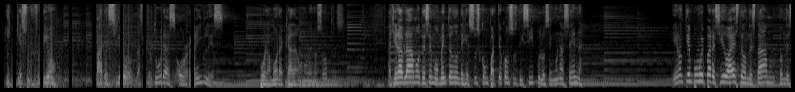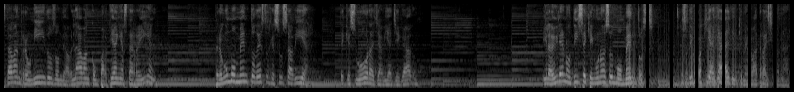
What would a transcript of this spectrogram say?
y que sufrió, padeció las torturas horribles por amor a cada uno de nosotros. Ayer hablábamos de ese momento en donde Jesús compartió con sus discípulos en una cena. Y era un tiempo muy parecido a este, donde estaban, donde estaban reunidos, donde hablaban, compartían y hasta reían. Pero en un momento de estos Jesús sabía de que su hora ya había llegado. Y la Biblia nos dice que en uno de esos momentos Jesús dijo, aquí hay alguien que me va a traicionar.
